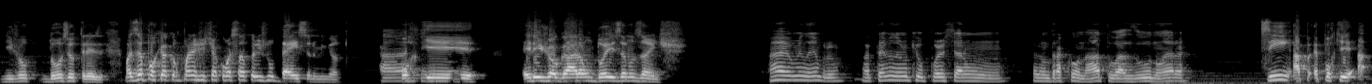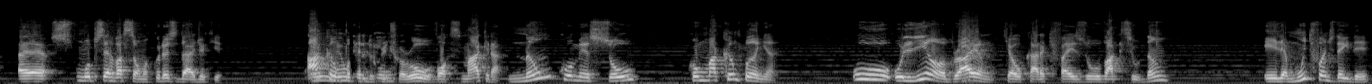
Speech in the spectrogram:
Nível 12 ou 13. Mas é porque a campanha a gente tinha começado com eles no 10, se eu não me engano. Ah, sim. Porque eles jogaram dois anos antes. Ah, eu me lembro. Até me lembro que o Percy era um, era um draconato azul, não era? Sim, é porque. é, uma observação, uma curiosidade aqui. A Eu campanha do. Critical Role, Vox Machina, não começou como uma campanha. O, o Liam O'Brien, que é o cara que faz o Vaxildan, ele é muito fã de D&D.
